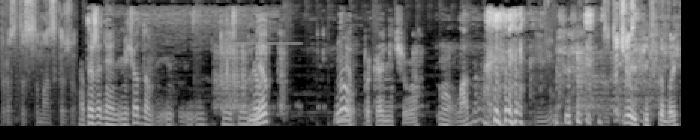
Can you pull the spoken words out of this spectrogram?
просто с ума скажу. А ты, Женя, ничего там не смотрел? Нет, Ну, нет, пока ничего. ну ладно. Ну, зато Ну и фиг с тобой.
